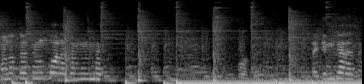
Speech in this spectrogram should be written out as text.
मला तसं बोलायचं मग लगीन करायचं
